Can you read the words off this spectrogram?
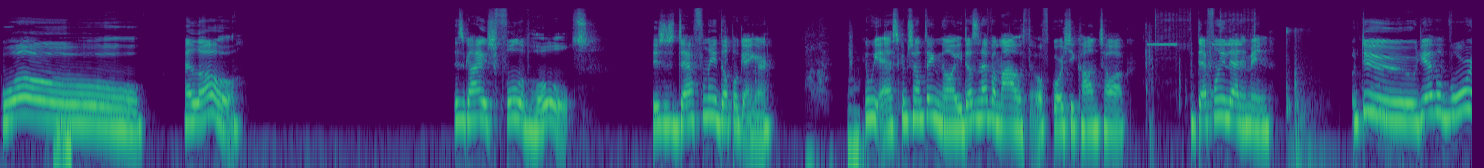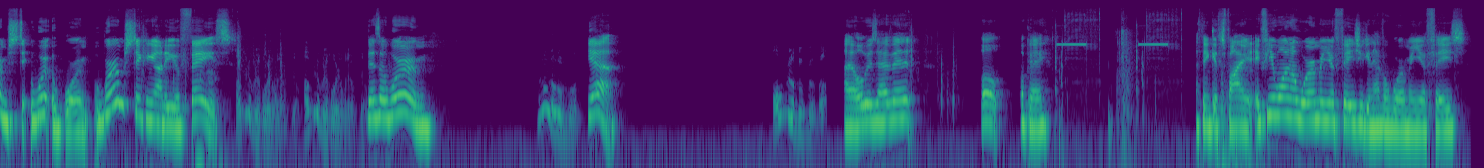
Whoa. Hello. This guy is full of holes. This is definitely a doppelganger. Can we ask him something? No, he doesn't have a mouth. Of course he can't talk. Definitely let him in. Dude, you have a worm worm worm sticking out of your face. There's a worm. Yeah. I always have it. Well, okay. I think it's fine. If you want a worm in your face, you can have a worm in your face.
